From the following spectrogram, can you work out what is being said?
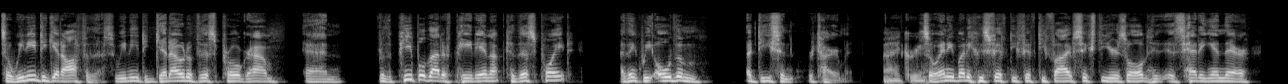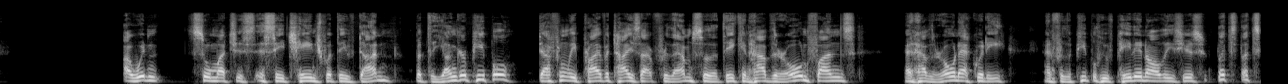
So we need to get off of this. We need to get out of this program. And for the people that have paid in up to this point, I think we owe them a decent retirement. I agree. So anybody who's 50, 55, 60 years old is heading in there. I wouldn't so much as, as say change what they've done, but the younger people definitely privatize that for them so that they can have their own funds and have their own equity. And for the people who've paid in all these years, let's let's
